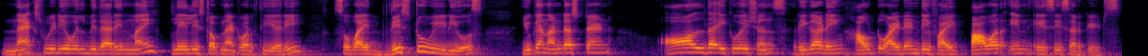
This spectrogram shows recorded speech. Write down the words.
next video will be there in my playlist of network theory. So by these two videos, you can understand all the equations regarding how to identify power in AC circuits.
